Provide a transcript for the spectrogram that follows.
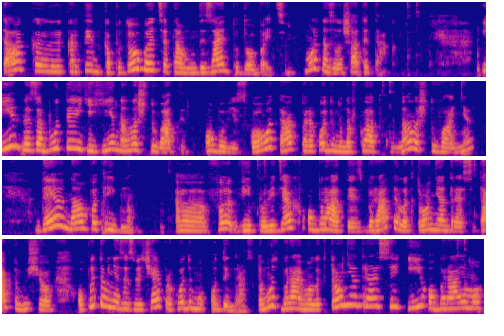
так, е, картинка подобається, там дизайн подобається. Можна залишати так. І не забути її налаштувати. Обов'язково так, переходимо на вкладку Налаштування, де нам потрібно в відповідях обрати, збирати електронні адреси, так, тому що опитування зазвичай проходимо один раз. Тому збираємо електронні адреси і обираємо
